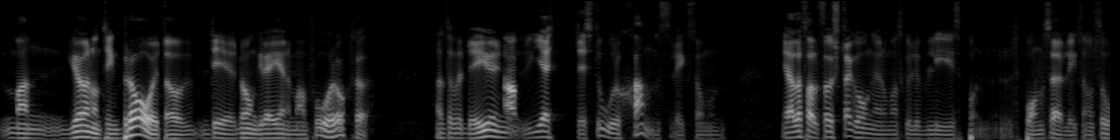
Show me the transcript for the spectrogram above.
man gör någonting bra utav det, de grejerna man får också. Alltså det är ju en Ja. jättestor chans liksom. I alla fall första gången om man skulle bli spon- sponsrad liksom så.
